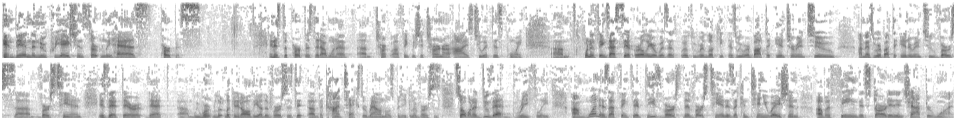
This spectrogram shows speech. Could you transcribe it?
And then the new creation certainly has purpose. And it's the purpose that I want to um, turn, I think we should turn our eyes to at this point. Um, one of the things I said earlier was as, as, we were looking, as we were about to enter into, um, as we were about to enter into verse, uh, verse 10, is that there, that um, we weren't looking at all the other verses, that, um, the context around those particular verses. So I want to do that briefly. Um, one is I think that these verse, that verse 10 is a continuation of a theme that started in chapter 1.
